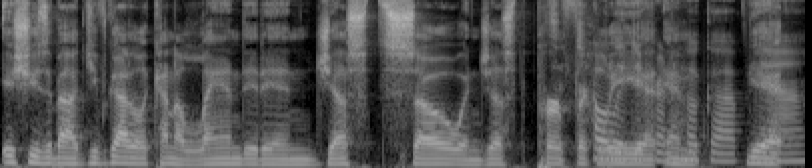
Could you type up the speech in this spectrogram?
issues about you've got to kind of land it in just so and just perfectly. totally and- different and, hookup, yeah.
